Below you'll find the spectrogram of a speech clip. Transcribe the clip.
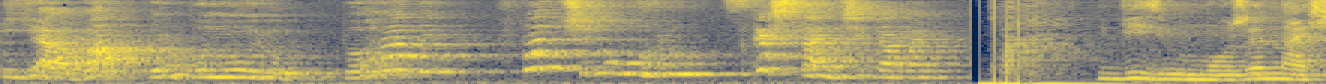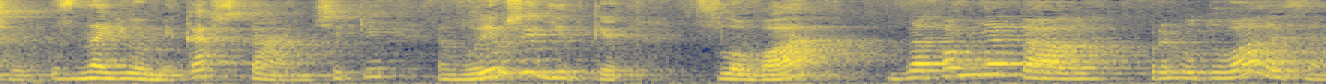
я вам пропоную пограти в пальчикову гру з каштанчиками. Візьмемо вже наші знайомі каштанчики. Ви вже, дітки, слова запам'ятали. Приготувалися?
